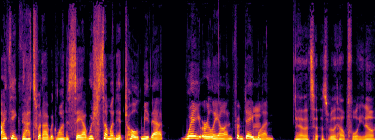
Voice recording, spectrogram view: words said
I think that's what I would want to say. I wish someone had told me that way early on from day mm. one. Yeah, that's that's really helpful, you know.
